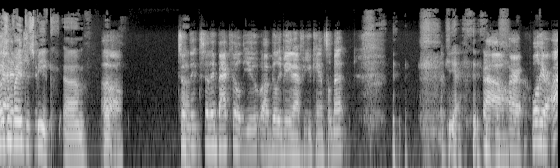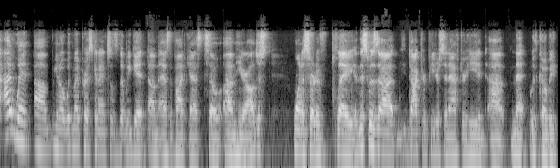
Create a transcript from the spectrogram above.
was invited to speak. Um, but- Oh. So Uh, they so they backfilled you, uh, Billy Bean, after you canceled Matt. yeah. Oh, all right. Well, here I, I went, um, you know, with my press credentials that we get um, as the podcast. So um, here I'll just want to sort of play, and this was uh, Dr. Peterson after he had uh, met with Kobe.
